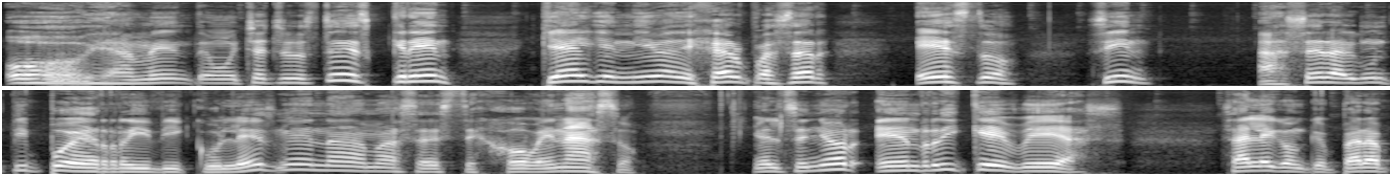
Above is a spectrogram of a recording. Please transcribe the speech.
Obviamente, muchachos, ¿ustedes creen que alguien iba a dejar pasar esto sin hacer algún tipo de ridiculez? Miren nada más a este jovenazo el señor Enrique Beas sale con que para,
